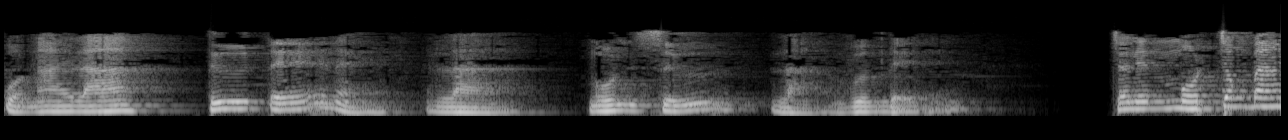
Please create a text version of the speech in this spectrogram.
của Ngài là tư tế này, là ngôn sứ, là vương đế. Cho nên một trong ba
